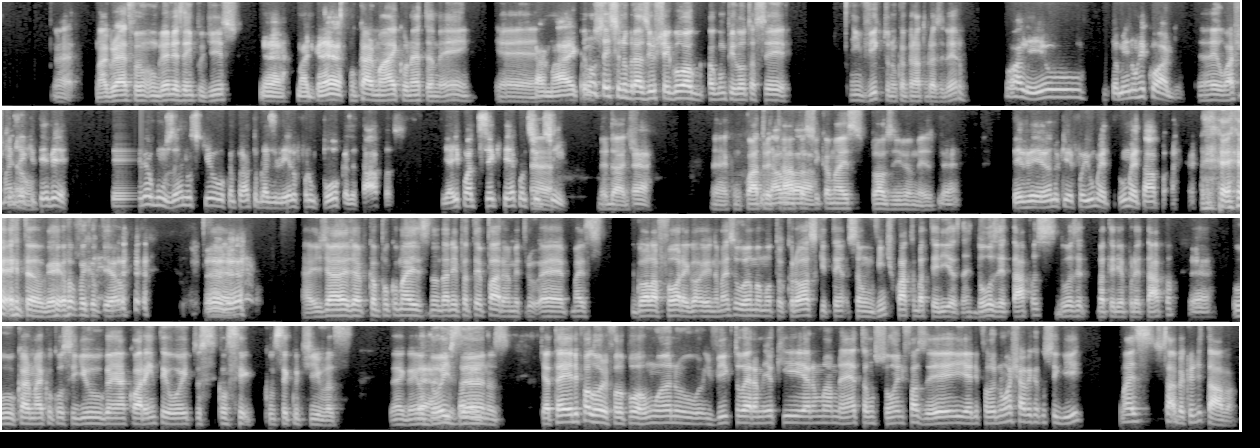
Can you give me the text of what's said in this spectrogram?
É, McGrath foi um grande exemplo disso. É, McGrath. O Carmichael, né, também. É... Carmichael. Eu não sei se no Brasil chegou algum piloto a ser invicto no Campeonato Brasileiro. Olha, eu também não recordo. É, eu acho que não. Mas é que teve, teve alguns anos que o Campeonato Brasileiro foram poucas etapas, e aí pode ser que tenha acontecido é, sim. Verdade. É. é com quatro tava... etapas fica mais plausível mesmo. É. Teve ano que foi uma, uma etapa. então, ganhou, foi campeão. É? Aí já, já fica um pouco mais, não dá nem para ter parâmetro, é, mas igual lá fora, igual, ainda mais o AMA Motocross, que tem, são 24 baterias, né? 12 etapas, duas baterias por etapa. É. O Carmichael conseguiu ganhar 48 consecutivas, né? Ganhou é, dois justamente. anos que até ele falou, ele falou, pô, um ano invicto era meio que era uma meta, um sonho de fazer, e ele falou, não achava que ia conseguir, mas, sabe, acreditava.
